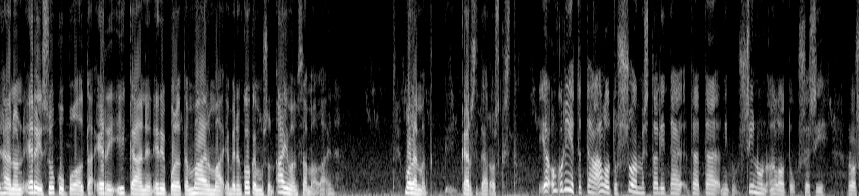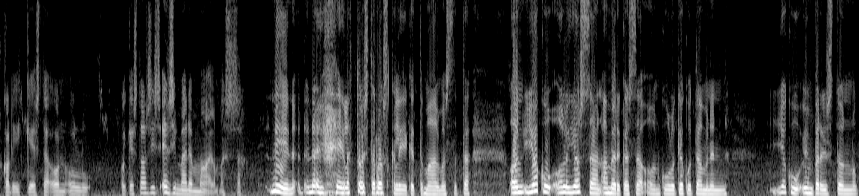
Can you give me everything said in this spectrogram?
hän on eri sukupuolta, eri ikäinen, eri puolilta maailmaa ja meidän kokemus on aivan samanlainen. Molemmat kärsitään roskista. Ja onko niin, että tämä aloitus Suomesta, eli tämä, tämä, tämä niin sinun aloituksesi roskaliikkeestä on ollut oikeastaan siis ensimmäinen maailmassa? Niin, ne ei ole toista roskaliikettä maailmassa. Että on joku, oli jossain Amerikassa on kuullut joku tämmöinen, joku ympäristön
